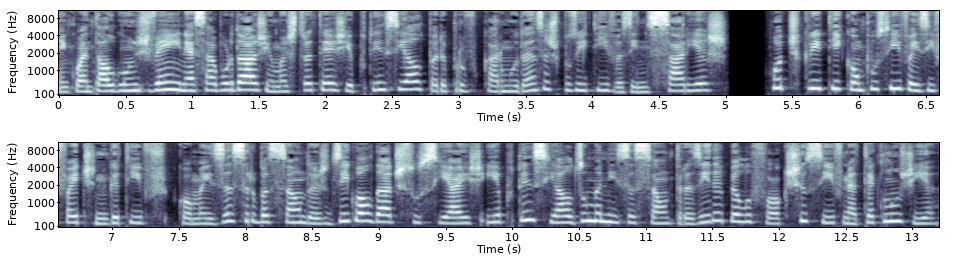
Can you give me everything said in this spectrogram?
Enquanto alguns veem nessa abordagem uma estratégia potencial para provocar mudanças positivas e necessárias, outros criticam possíveis efeitos negativos, como a exacerbação das desigualdades sociais e a potencial desumanização trazida pelo foco excessivo na tecnologia.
